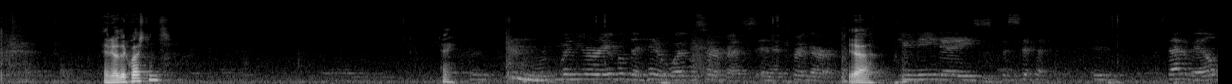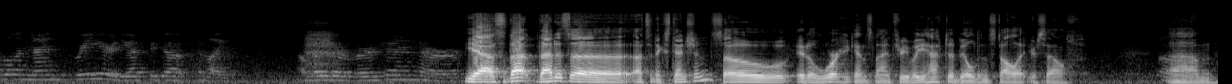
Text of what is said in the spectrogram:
Yeah, Any other questions? Hey. When you're able to hit a web service in a trigger, Yeah. do you need a specific, is, is that available in 9.3 or do you have to go up to like a later version, or? Yeah, so that, that is a, that's an extension, so it'll work against 9.3, but you have to build install it yourself, um,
